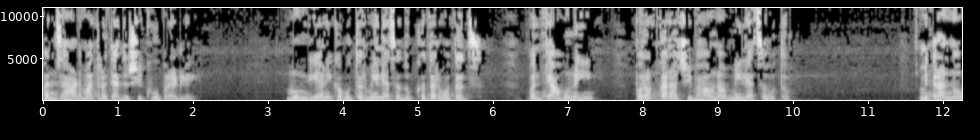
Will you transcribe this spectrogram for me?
पण झाड मात्र त्या दिवशी खूप रडले. मुंगी आणि कबूतर मेल्याचं दुःख तर होतच पण त्याहूनही परोपकाराची भावना मेल्याचं होतं. मित्रांनो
